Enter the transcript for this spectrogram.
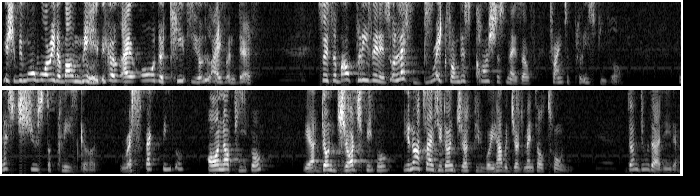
You should be more worried about me because I owe the key to your life and death. So it's about pleasing it. So let's break from this consciousness of trying to please people. Let's choose to please God. Respect people, honor people, yeah, don't judge people. You know, at times you don't judge people, but you have a judgmental tone. Don't do that either.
